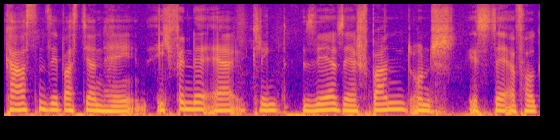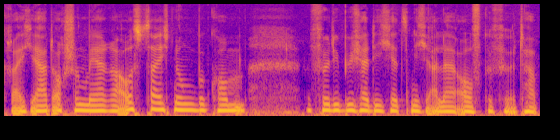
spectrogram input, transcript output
Carsten Sebastian Hain. Ich finde, er klingt sehr, sehr spannend und ist sehr erfolgreich. Er hat auch schon mehrere Auszeichnungen bekommen für die Bücher, die ich jetzt nicht alle aufgeführt habe.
